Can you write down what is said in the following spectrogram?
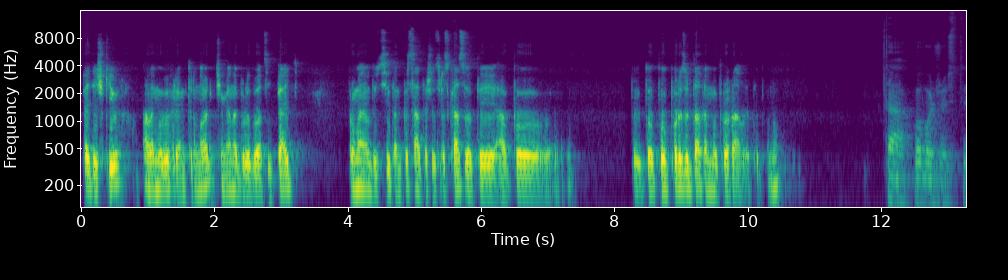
5 очків, але ми виграємо 3-0, чим я наберу 25. Про мене будуть там писати, щось розказувати, а по, по, по, по результатам ми програли. Типу, ну. Так, погоджуюсь ти.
